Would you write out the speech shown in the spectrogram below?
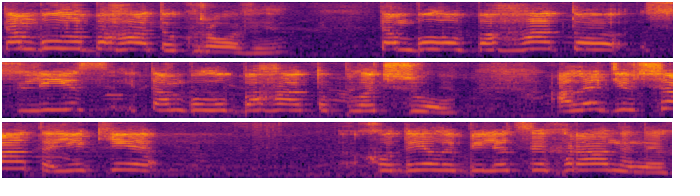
Там було багато крові, там було багато сліз і там було багато плачу. Але дівчата, які ходили біля цих ранених,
